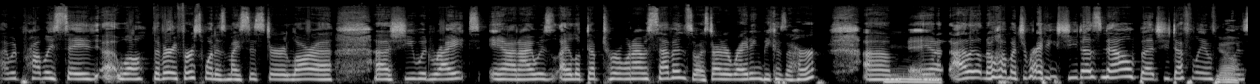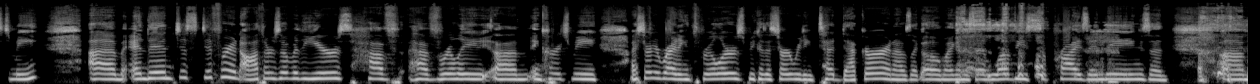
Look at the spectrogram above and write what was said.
I would probably say, uh, well, the very first one is my sister Laura. Uh, she would write, and I was I looked up to her when I was seven, so I started writing because of her. Um, mm. And I don't know how much writing she does now, but she definitely influenced yeah. me. Um, and then just different authors over the years have have really um, encouraged me. I started writing thrillers because I started reading Ted Dekker, and I was like, oh my goodness, I love these surprise endings, and um,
